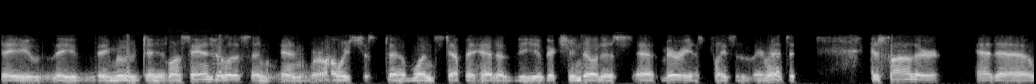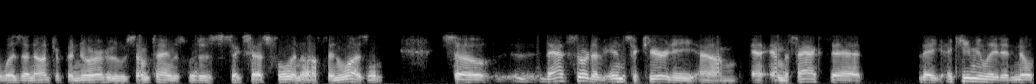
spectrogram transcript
they they they moved to Los Angeles and and were always just uh, one step ahead of the eviction notice at various places they rented. His father had uh, was an entrepreneur who sometimes was successful and often wasn't. So that sort of insecurity um, and, and the fact that they accumulated no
